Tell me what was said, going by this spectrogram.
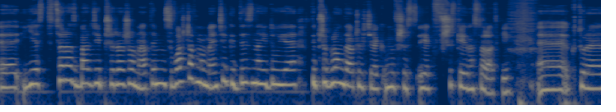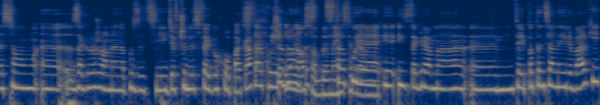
e, jest coraz bardziej przerażona tym, zwłaszcza w momencie, gdy znajduje, gdy przegląda oczywiście jak my wszyscy, jak wszystkie nastolatki, e, które są e, zagrożone na pozycji dziewczyny swojego chłopaka. Stalkuje Przegląda- inne osoby na Instagramie. Instagrama em, tej potencjalnej rywalki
